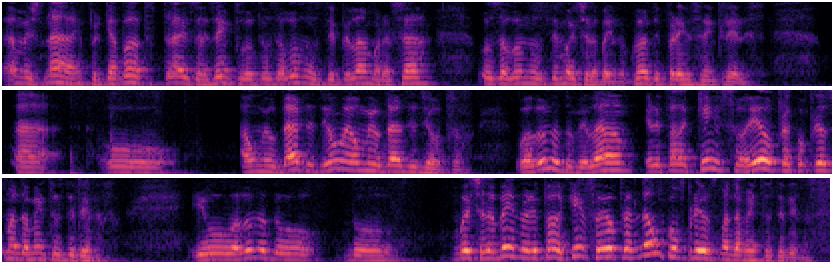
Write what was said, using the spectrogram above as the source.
a Mishnah, porque a volta traz um exemplo dos alunos de Bilam Marashá, os alunos de Moshe Rabbeinu. Qual a diferença entre eles? A, o, a humildade de um é a humildade de outro. O aluno do Bilam, ele fala, quem sou eu para cumprir os mandamentos divinos? E o aluno do, do Moshe Rabbeinu, ele fala, quem sou eu para não cumprir os mandamentos divinos?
